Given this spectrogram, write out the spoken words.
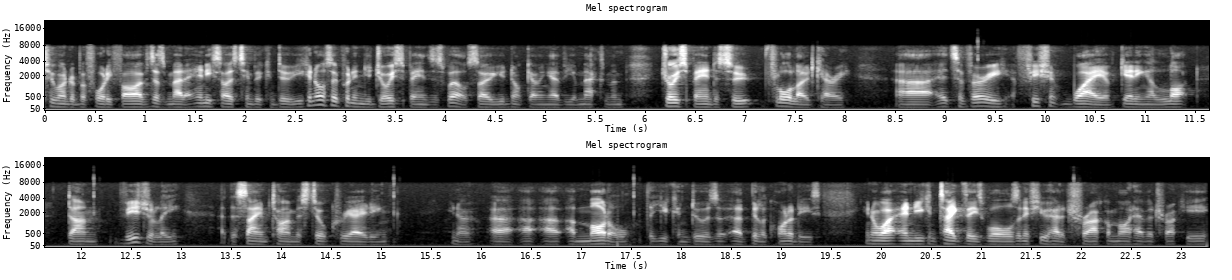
200 by 45s, doesn't matter, any size timber can do. You can also put in your joist spans as well, so you're not going over your maximum joist span to suit floor load carry. Uh, it's a very efficient way of getting a lot done visually at the same time as still creating you know a, a, a model that you can do as a, a, bill of quantities you know what and you can take these walls and if you had a truck I might have a truck here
